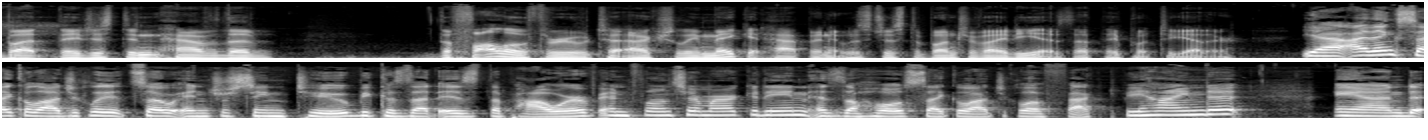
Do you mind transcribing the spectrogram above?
but they just didn't have the the follow through to actually make it happen. It was just a bunch of ideas that they put together. Yeah, I think psychologically it's so interesting too because that is the power of influencer marketing is the whole psychological effect behind it. And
